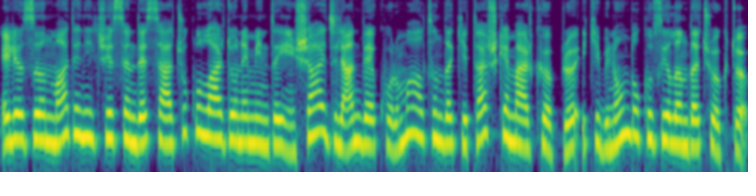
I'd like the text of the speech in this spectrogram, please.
Elazığ'ın Maden ilçesinde Selçuklular döneminde inşa edilen ve koruma altındaki Taşkemer Köprü 2019 yılında çöktü.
